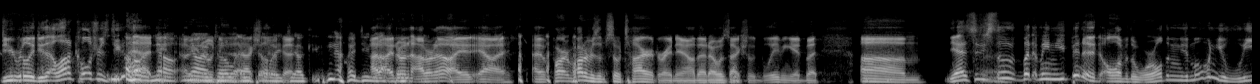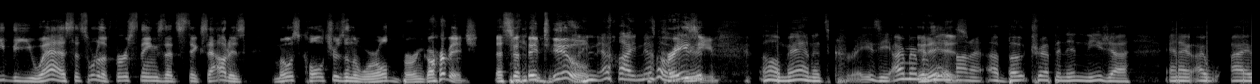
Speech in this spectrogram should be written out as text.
Do you really do that? A lot of cultures do no, that. no, Oh, no. I'm totally, I'm actually? totally Okay. joking. No, I do not. I, I don't. I don't know. I yeah. I, I, part part of it is I'm so tired right now that I was actually believing it. But um, yeah. So you Uh. still. But I mean, you've been all over the world. I mean, the moment you leave the U.S., that's one of the first things that sticks out is most cultures in the world burn garbage. That's what they do. I know, I know. It's dude. crazy. Oh man, it's crazy. I remember It being is. on a, a boat trip in Indonesia, and I, I I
